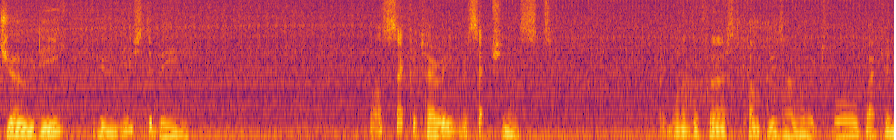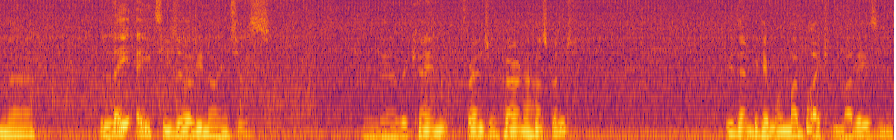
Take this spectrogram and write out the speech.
Jody, who used to be our secretary, receptionist at one of the first companies I worked for back in the late 80s, early 90s. And uh, became friends with her and her husband, who then became one of my biking buddies and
